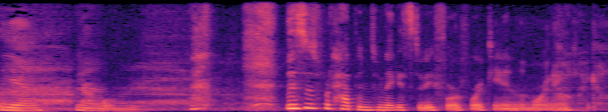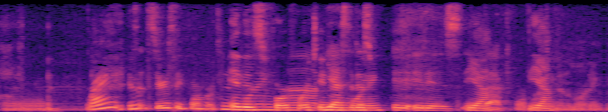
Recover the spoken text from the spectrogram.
Yeah. Yeah. This is what happens when it gets to be 4:14 in the morning, Oh my god. Mm. right? Is it seriously four fourteen? It is 4:14 um, in the yes, morning. it is. It, it is. In Yeah. fact, four fourteen Yeah. in the morning.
